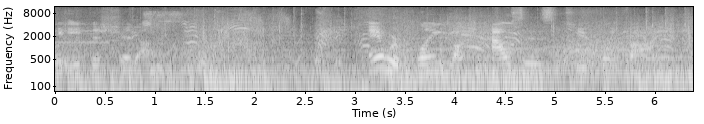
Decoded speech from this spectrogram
We eat this shit up. And we're playing on Houses 2.5.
